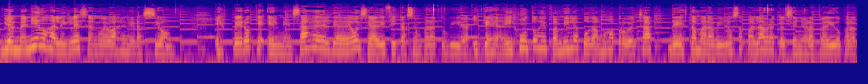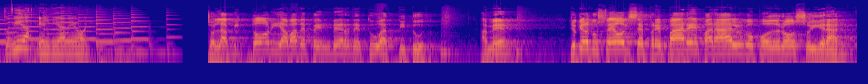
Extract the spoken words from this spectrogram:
Bienvenidos a la Iglesia Nueva Generación. Espero que el mensaje del día de hoy sea edificación para tu vida y que ahí juntos en familia podamos aprovechar de esta maravillosa palabra que el Señor ha traído para tu vida el día de hoy. La victoria va a depender de tu actitud. Amén. Yo quiero que usted hoy se prepare para algo poderoso y grande.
